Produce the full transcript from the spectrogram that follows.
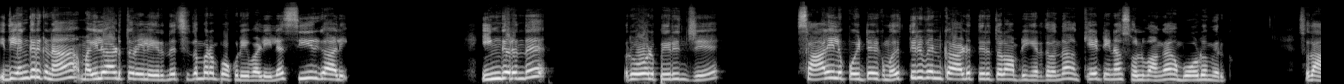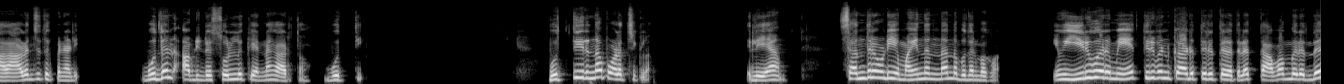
இது எங்க இருக்குன்னா மயிலாடுதுறையில இருந்து சிதம்பரம் போகக்கூடிய வழியில சீர்காழி. இங்க இருந்து ரோடு பிரிஞ்சு சாலையில போயிட்டே இருக்கும்போது திருவெண்காடு திருத்தலம் அப்படிங்கறது வந்து அங்க கேட்டீங்கன்னா சொல்லுவாங்க அங்க போர்டும் இருக்கும். ஸோ அதை அடைஞ்சதுக்கு பின்னாடி புதன் அப்படின்ற சொல்லுக்கு என்னங்க அர்த்தம்? புத்தி. புத்தி இருந்தா பொழைச்சிக்கலாம். இல்லையா? சந்திரனுடைய மைந்தன் தான் இந்த புதன் பகவான். இவங்க இருவருமே திருவெண்காடு திருத்தலத்துல தவம் இருந்து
